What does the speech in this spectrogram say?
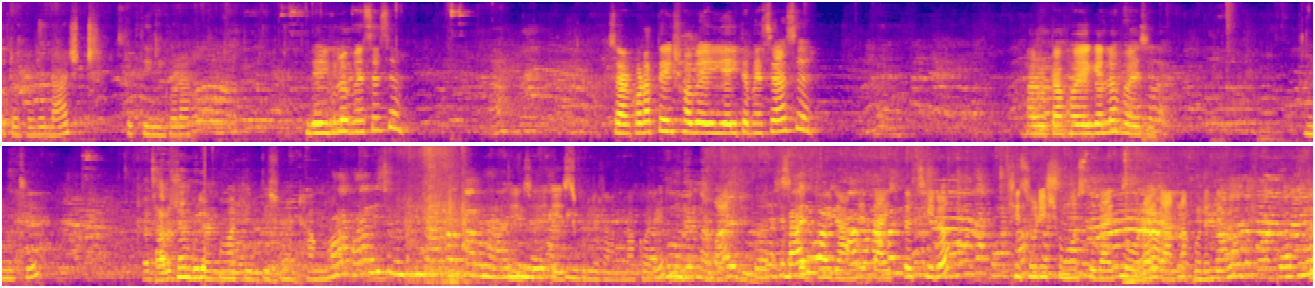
এটা হলো লাস্ট তো তিন কড়া। এইগুলো মেসেছে? চার কড়াতে এই সবে এই এইটা মেসে আছে? আর ওটা হয়ে গেলে হয়েছে নিচে। ঠাম্মা এই স্কুলে রান্না করে। দুই দায়িত্ব ছিল। খিচুড়ির সমস্ত দায়িত্ব ওরাই রান্না করে দেবে। তো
